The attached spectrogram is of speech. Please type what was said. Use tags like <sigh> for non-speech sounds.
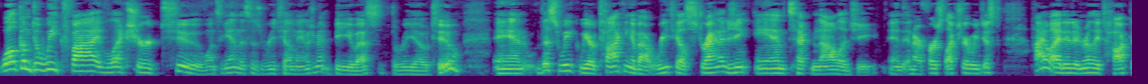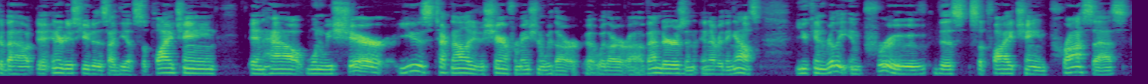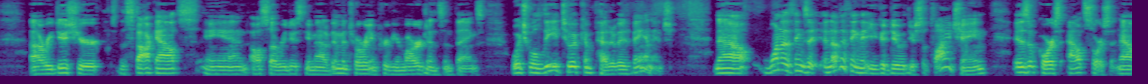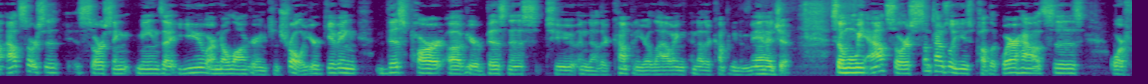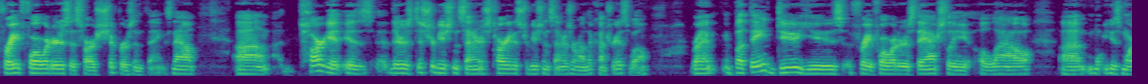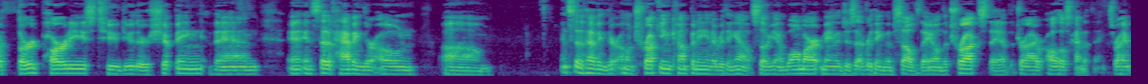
Welcome to week five, lecture two. Once again, this is Retail Management, BUS 302. And this week we are talking about retail strategy and technology. And in our first lecture, we just highlighted and really talked about, uh, introduced you to this idea of supply chain and how when we share, use technology to share information with our, uh, with our uh, vendors and, and everything else you can really improve this supply chain process, uh, reduce your the stock outs, and also reduce the amount of inventory, improve your margins and things, which will lead to a competitive advantage. Now, one of the things that another thing that you could do with your supply chain is, of course, outsource it. Now, outsourcing means that you are no longer in control. You're giving this part of your business to another company. You're allowing another company to manage it. So when we outsource, sometimes we'll use public warehouses or freight forwarders as far as shippers and things. Now, um, Target is there's distribution centers, Target distribution centers around the country as well right? But they do use freight forwarders. They actually allow um, use more third parties to do their shipping than instead of having their own um, instead of having their own trucking company and everything else. So again, Walmart manages everything themselves. They own the trucks, they have the driver, all those kind of things, right?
